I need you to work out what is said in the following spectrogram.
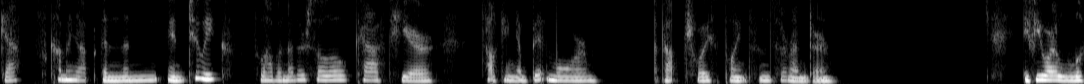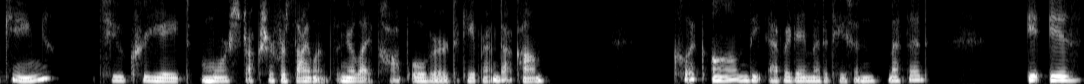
guests coming up and then in two weeks. So we'll have another solo cast here talking a bit more about choice points and surrender. If you are looking to create more structure for silence in your life, hop over to katebrenton.com, click on the everyday meditation method. It is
